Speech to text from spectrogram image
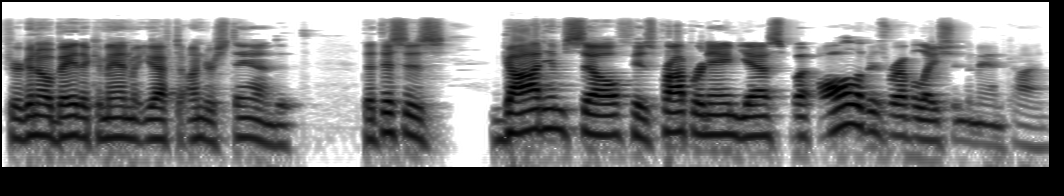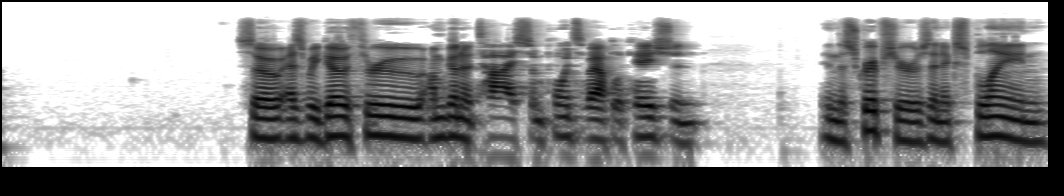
If you're going to obey the commandment, you have to understand that, that this is God Himself, His proper name, yes, but all of His revelation to mankind. So, as we go through, I'm going to tie some points of application in the scriptures and explain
